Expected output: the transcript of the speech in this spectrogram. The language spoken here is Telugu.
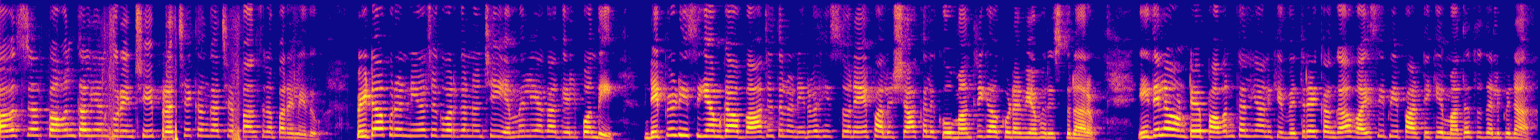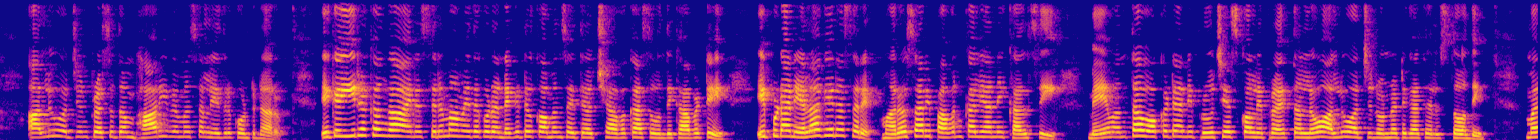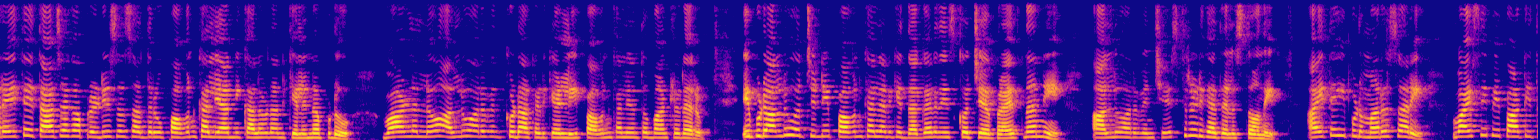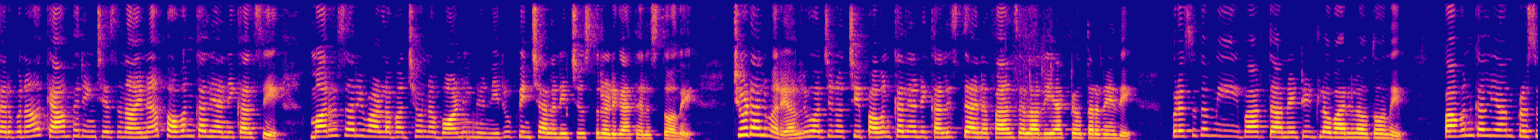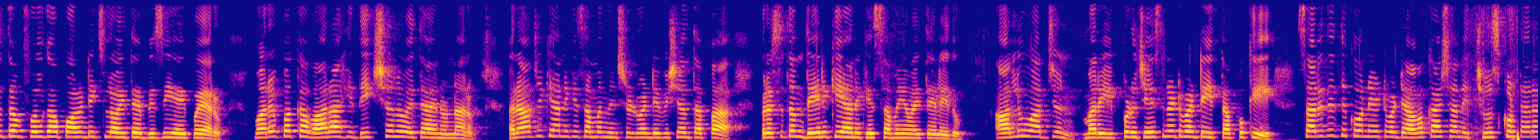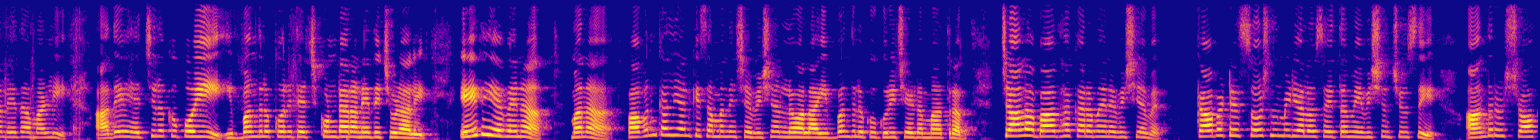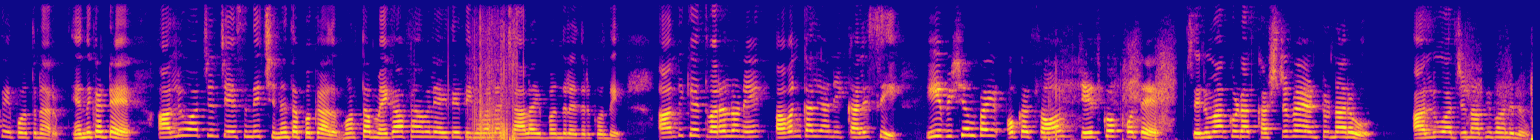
పవర్ స్టార్ పవన్ కళ్యాణ్ గురించి ప్రత్యేకంగా చెప్పాల్సిన పని లేదు. పిఠాపురం నియోజకవర్గం నుంచి ఎమ్మెల్యేగా గెలుపొంది. డిప్యూటీ సీఎంగా బాధ్యతలు నిర్వహిస్తూనే పలు శాఖలకు మంత్రిగా కూడా వ్యవహరిస్తున్నారు. ఇదిలా ఉంటే పవన్ కళ్యాణ్కి వ్యతిరేకంగా వైసీపీ పార్టీకి మద్దతు తెలిపిన అల్లు అర్జున్ ప్రస్తుతం భారీ విమర్శలు ఎదుర్కొంటున్నారు. ఇక ఈ రకంగా ఆయన సినిమా మీద కూడా నెగటివ్ కామెంట్స్ అయితే వచ్చే అవకాశం ఉంది కాబట్టి ఇప్పుడు ఆయన ఎలాగైనా సరే మరోసారి పవన్ కళ్యాణ్ని కలిసి మేమంతా ఒకటే అని ప్రూవ్ చేసుకోవాలనే ప్రయత్నంలో అల్లు అర్జున్ ఉన్నట్టుగా తెలుస్తోంది. మరైతే తాజాగా ప్రొడ్యూసర్స్ అందరూ పవన్ కళ్యాణ్ని కలవడానికి వెళ్ళినప్పుడు వాళ్ళల్లో అల్లు అరవింద్ కూడా అక్కడికి వెళ్ళి పవన్ కళ్యాణ్తో మాట్లాడారు. ఇప్పుడు అల్లు అర్జున్ని పవన్ కళ్యాణ్కి దగ్గర తీసుకొచ్చే ప్రయత్నాన్ని అల్లు అరవింద్ చేస్తున్నట్టుగా తెలుస్తోంది. అయితే ఇప్పుడు మరోసారి వైసీపీ పార్టీ తరపున క్యాంపెయినింగ్ చేసిన ఆయన పవన్ కళ్యాణ్ని కలిసి మరోసారి వాళ్ళ మధ్య ఉన్న బాండింగ్ను నిరూపించాలని చూస్తున్నట్టుగా తెలుస్తోంది. చూడాలి మరి అల్లు అర్జున్ వచ్చి పవన్ కళ్యాణ్ని కలిస్తే ఆయన ఫ్యాన్స్ ఎలా రియాక్ట్ అవుతారనేది. ప్రస్తుతం ఈ వార్త నెట్టింట్లో వైరల్ అవుతోంది. పవన్ కళ్యాణ్ ప్రస్తుతం ఫుల్గా పాలిటిక్స్లో అయితే బిజీ అయిపోయారు. మరోపక్క వారాహి దీక్షలో అయితే ఆయన ఉన్నారు. రాజకీయానికి సంబంధించినటువంటి విషయం తప్ప ప్రస్తుతం దేనికి ఆయనకి సమయం అయితే లేదు. అల్లు అర్జున్ మరి ఇప్పుడు చేసినటువంటి తప్పుకి సరిదిద్దుకునేటువంటి అవకాశాన్ని చూసుకుంటారా లేదా మళ్ళీ అదే హెచ్చులకు పోయి ఇబ్బందులు కొని తెచ్చుకుంటారనేది చూడాలి. ఏది ఏవైనా మన పవన్ కళ్యాణ్కి సంబంధించిన విషయంలో అలా ఇబ్బందులకు గురి చేయడం మాత్రం చాలా బాధాకరమైన విషయమే. కాబట్టి సోషల్ మీడియాలో సైతం ఈ విషయం చూసి అందరూ షాక్ అయిపోతున్నారు. ఎందుకంటే అల్లు అర్జున్ చేసింది చిన్న తప్పు కాదు. మొత్తం మెగా ఫ్యామిలీ అయితే దీనివల్ల చాలా ఇబ్బందులు ఎదుర్కొంది. అందుకే త్వరలోనే పవన్ కళ్యాణ్ కలిసి ఈ విషయంపై ఒక సాల్వ్ చేసుకోకపోతే సినిమా కూడా కష్టమే అంటున్నారు అల్లు అర్జున్ అభిమానులు.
